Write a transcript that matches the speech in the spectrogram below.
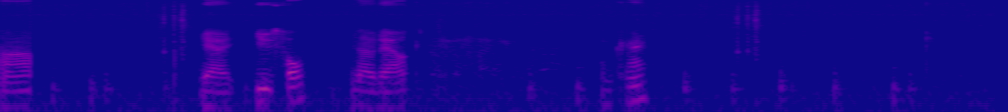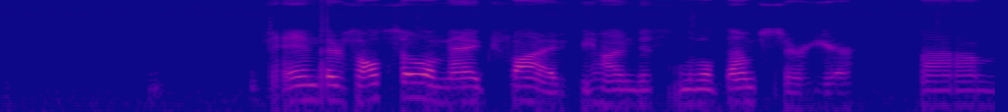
Uh, yeah, useful, no doubt. Okay. And there's also a Mag 5 behind this little dumpster here. Um,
